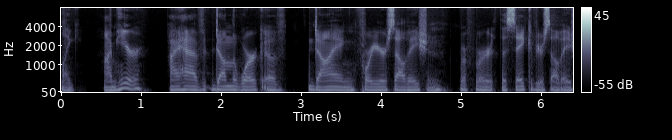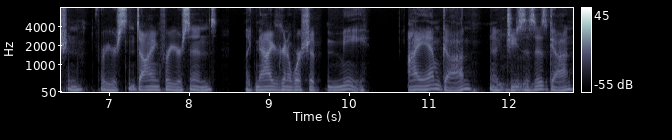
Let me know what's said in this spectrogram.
Like, I'm here. I have done the work of dying for your salvation or for the sake of your salvation, for your dying for your sins. Like now you're going to worship me. I am God. Like, Jesus is God.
